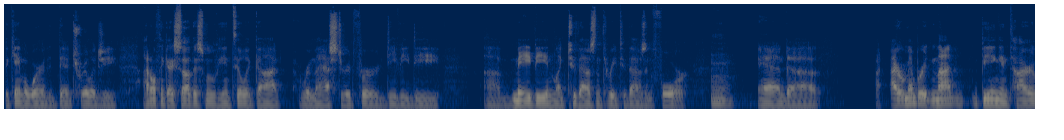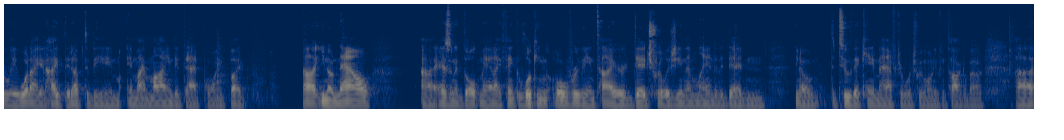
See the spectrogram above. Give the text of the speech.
became aware of the Dead trilogy. I don't think I saw this movie until it got remastered for DVD, uh, maybe in like 2003, 2004. Mm. And uh, I remember it not being entirely what I had hyped it up to be in, in my mind at that point, but uh, you know, now uh, as an adult man, I think looking over the entire Dead trilogy and then Land of the Dead and you know the two that came after, which we won't even talk about. Uh,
